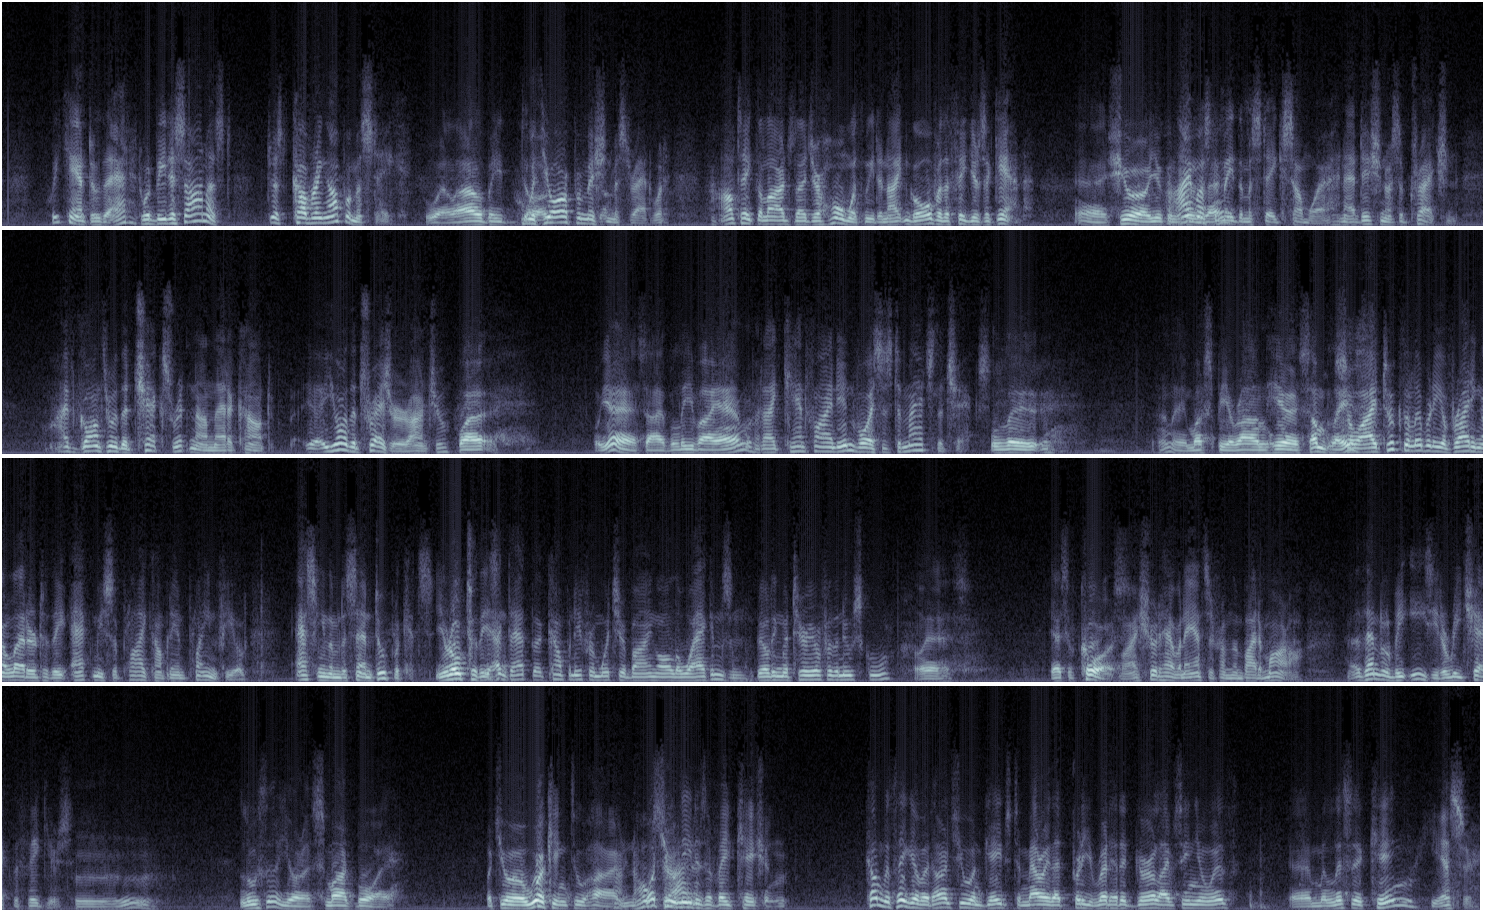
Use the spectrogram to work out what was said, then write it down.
We can't do that. It would be dishonest. Just covering up a mistake. Well, I'll be. With your permission, Mr. Atwood, I'll take the large ledger home with me tonight and go over the figures again. Uh, sure, you can I must that. have made the mistake somewhere, an addition or subtraction. I've gone through the checks written on that account. Uh, You're the treasurer, aren't you? Why... Well, yes, I believe I am. But I can't find invoices to match the checks. Well, they... Well, they must be around here someplace. So I took the liberty of writing a letter to the Acme Supply Company in Plainfield, asking them to send duplicates. You wrote to the... Isn't that the company from which you're buying all the wagons and building material for the new school? Oh, yes. Yes, of course. Well, I should have an answer from them by tomorrow. Uh, then it'll be easy to recheck the figures. hmm Luther, you're a smart boy. But you're working too hard. Oh, no, what sir, you need is a vacation. Come to think of it, aren't you engaged to marry that pretty red-headed girl I've seen you with? Uh, Melissa King? Yes, sir.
